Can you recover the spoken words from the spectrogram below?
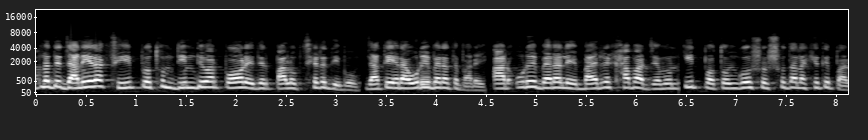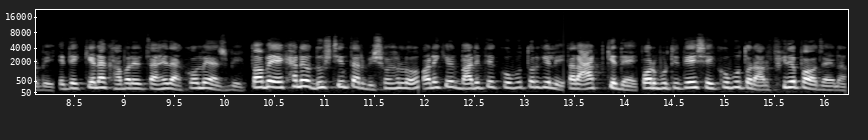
আপনাদের জানিয়ে রাখছি, প্রথম ডিম দেওয়ার পর এদের পালক ছেড়ে দিব, যাতে এরা উড়ে বেড়াতে পারে। আর উড়ে বেড়ালে বাইরের খাবার যেমন কীট পতঙ্গ শস্য দানা খেতে পারবে। এতে কেনা খাবারের চাহিদা কমে আসবে। তবে এখানেও দুশ্চিন্তার বিষয় হলো অনেকের বাড়িতে কবুতর গেলে তারা আটকে দেয়। পরবর্তীতে সেই কবুতর আর ফিরে পাওয়া যায় না।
